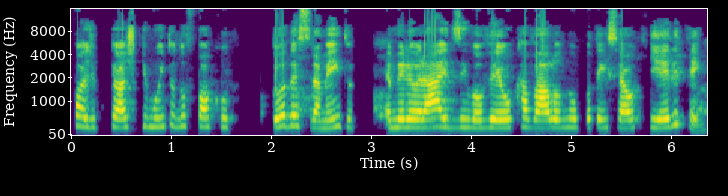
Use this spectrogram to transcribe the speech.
Pode, porque eu acho que muito do foco do adestramento é melhorar e desenvolver o cavalo no potencial que ele tem.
